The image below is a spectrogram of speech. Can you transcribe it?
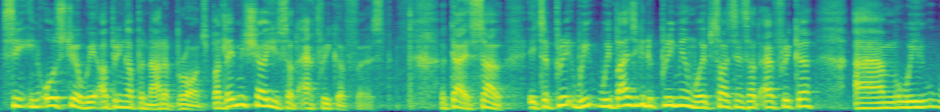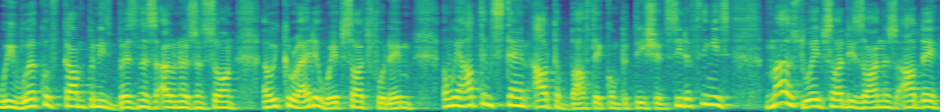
See, in Austria, we're opening up another branch. But let me show you South Africa first. Okay, so it's a pre- we, we basically do premium websites in South Africa. Um, we, we work with companies, business owners, and so on. And we create a website for them. And we help them stand out above their competition. See, the thing is, most website designers out there,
